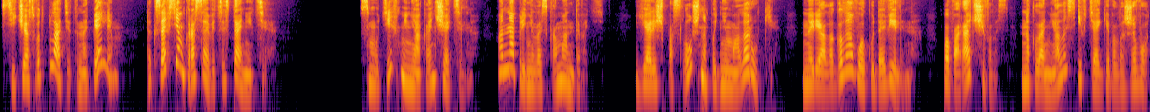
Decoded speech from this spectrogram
Сейчас вот платье-то напялим, так совсем красавицей станете. Смутив меня окончательно, она принялась командовать. Я лишь послушно поднимала руки, ныряла головой, куда велено, поворачивалась, наклонялась и втягивала живот.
